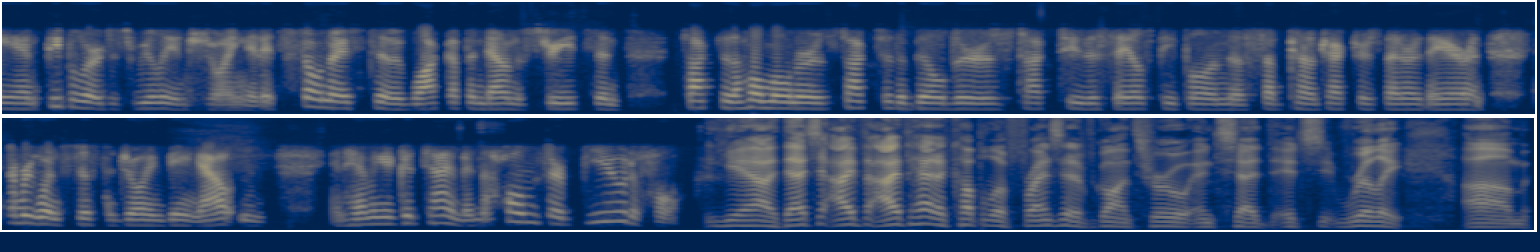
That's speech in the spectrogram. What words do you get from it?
and people are just really enjoying it. It's so nice to walk up and down the streets and talk to the homeowners, talk to the builders, talk to the salespeople and the subcontractors that are there, and everyone's just enjoying being out and and having a good time. And the homes are beautiful. Yeah, that's I've I've had a couple of friends that have gone through and said it's really, um,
